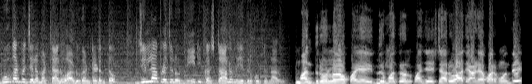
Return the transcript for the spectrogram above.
భూగర్భ జల మట్టాలు అడుగంటడంతో జిల్లా ప్రజలు నీటి కష్టాలను ఎదుర్కొంటున్నారు. మంత్రులు ప- ఇద్దరు మంత్రులు పనిచేసినారు అదే వ్యాపారం ఉంది.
